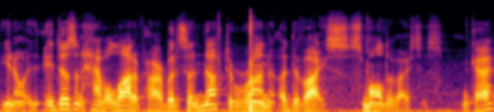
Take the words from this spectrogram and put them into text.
you know, it, it doesn't have a lot of power, but it's enough to run a device, small devices. Okay.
